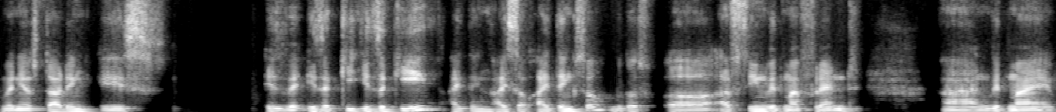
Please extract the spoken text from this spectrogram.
when you're studying is is is a key is a key. I think I so I think so because uh, I've seen with my friend and with my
